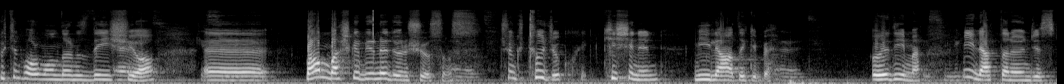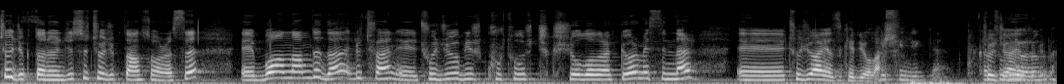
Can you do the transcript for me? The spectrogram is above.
bütün hormonlarınız değişiyor. Evet, Ee, bambaşka birine dönüşüyorsunuz. Evet. Çünkü çocuk kişinin miladı gibi. Evet. Öyle değil mi? Kesinlikle. Milattan öncesi, çocuktan öncesi, çocuktan sonrası. Ee, bu anlamda da lütfen e, çocuğu bir kurtuluş çıkış yolu olarak görmesinler. Ee, çocuğa yazık ediyorlar. Kesinlikle. Çocuğa Katılıyorum. yazık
